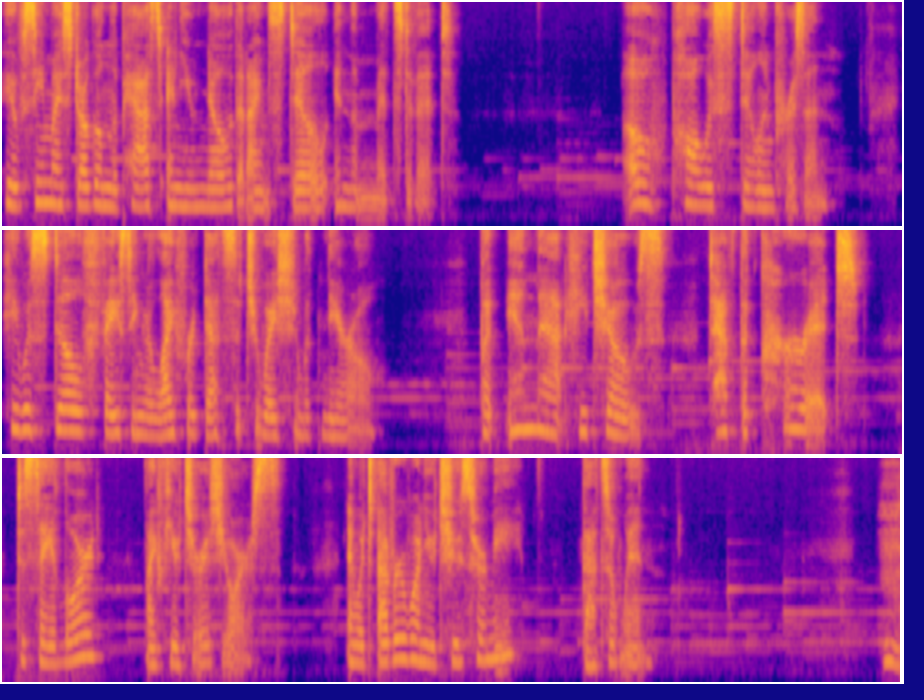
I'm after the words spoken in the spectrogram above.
You have seen my struggle in the past, and you know that I'm still in the midst of it. Oh, Paul was still in prison. He was still facing a life or death situation with Nero. But in that, he chose to have the courage to say, Lord, my future is yours. And whichever one you choose for me, that's a win. Hmm,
